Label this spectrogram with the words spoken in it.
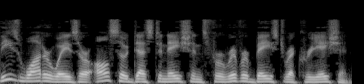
These waterways are also destinations for river-based recreation.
